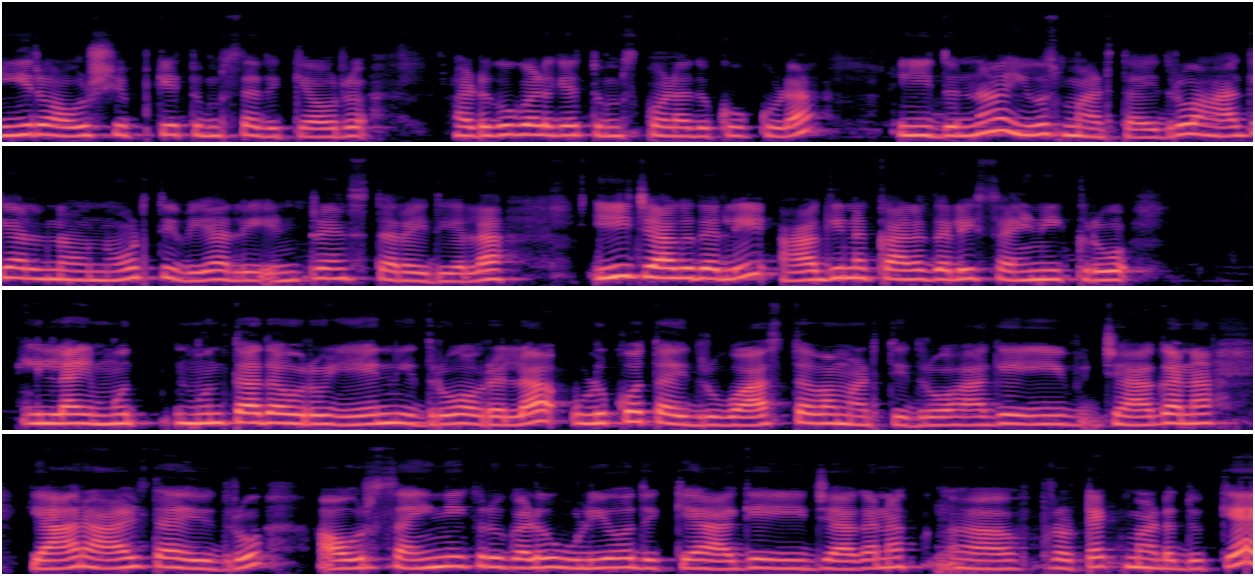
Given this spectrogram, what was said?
ನೀರು ಅವ್ರ ಶಿಪ್ಗೆ ತುಂಬಿಸೋದಕ್ಕೆ, ಅವರು ಹಡಗುಗಳಿಗೆ ತುಂಬಿಸ್ಕೊಳ್ಳೋದಕ್ಕೂ ಕೂಡ ಇದನ್ನು ಯೂಸ್ ಮಾಡ್ತಾಯಿದ್ರು ಹಾಗೆ ಅಲ್ಲಿ ನಾವು ನೋಡ್ತೀವಿ, ಅಲ್ಲಿ ಎಂಟ್ರೆನ್ಸ್ ಥರ ಇದೆಯಲ್ಲ. ಈ ಜಾಗದಲ್ಲಿ ಆಗಿನ ಕಾಲದಲ್ಲಿ ಸೈನಿಕರು ಇಲ್ಲ, ಈ ಮುತ್, ಮುಂತಾದವರು ಏನಿದ್ರು ಅವರೆಲ್ಲ ಉಳ್ಕೋತಾ ಇದ್ರು, ವಾಸ್ತವ ಮಾಡ್ತಿದ್ರು. ಹಾಗೆ ಈ ಜಾಗನ ಯಾರು ಆಳ್ತಾ ಇದ್ರು, ಅವ್ರ ಸೈನಿಕರುಗಳು ಉಳಿಯೋದಕ್ಕೆ, ಹಾಗೆ ಈ ಜಾಗನ ಪ್ರೊಟೆಕ್ಟ್ ಮಾಡೋದಕ್ಕೆ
